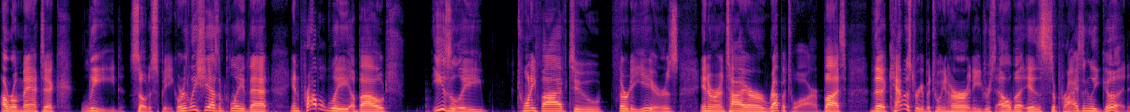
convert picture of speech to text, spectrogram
a romantic lead, so to speak. Or at least she hasn't played that in probably about easily 25 to 30 years in her entire repertoire. But the chemistry between her and Idris Elba is surprisingly good.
